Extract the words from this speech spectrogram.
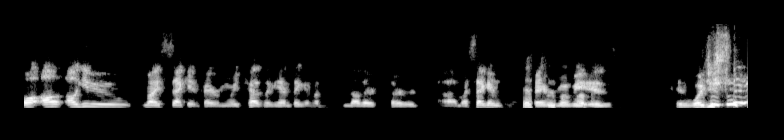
well I'll I'll give you my second favorite movie because I can't think of another third. Uh, my second It's favorite movie Notebook. is is what'd you say?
